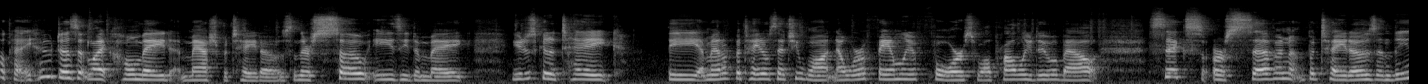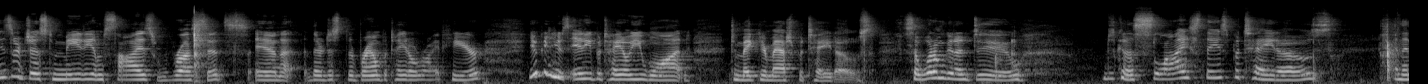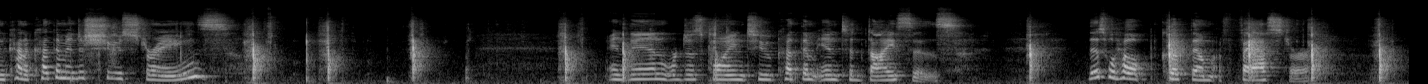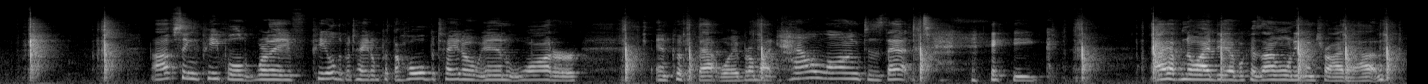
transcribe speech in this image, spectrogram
Okay, who doesn't like homemade mashed potatoes? And they're so easy to make. You're just going to take the amount of potatoes that you want. Now we're a family of four, so I'll probably do about six or seven potatoes and these are just medium-sized russets and they're just the brown potato right here. You can use any potato you want to make your mashed potatoes. So what I'm going to do, I'm just going to slice these potatoes and then kind of cut them into shoestrings. And then we're just going to cut them into dices. This will help cook them faster. I've seen people where they've peeled the potato and put the whole potato in water and cook it that way, but I'm like, how long does that take? I have no idea because I won't even try that.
